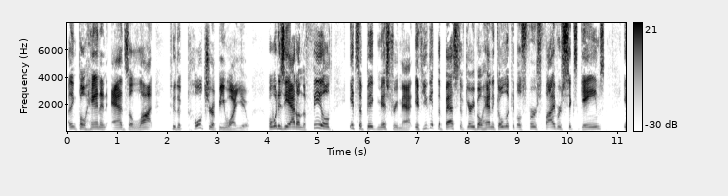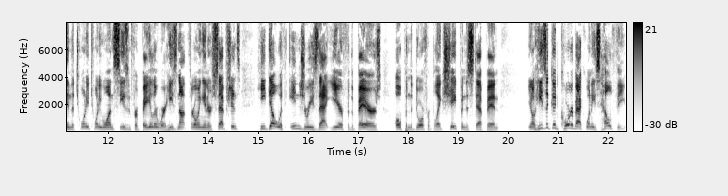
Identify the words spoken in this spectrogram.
I think Bohanon adds a lot to the culture of BYU. But what does he add on the field? it's a big mystery, Matt. If you get the best of Gerry Bohanon, go look at those first five or six games in the 2021 season for Baylor where he's not throwing interceptions. He dealt with injuries that year for the Bears, opened the door for Blake Shapen to step in. You know, he's a good quarterback when he's healthy.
